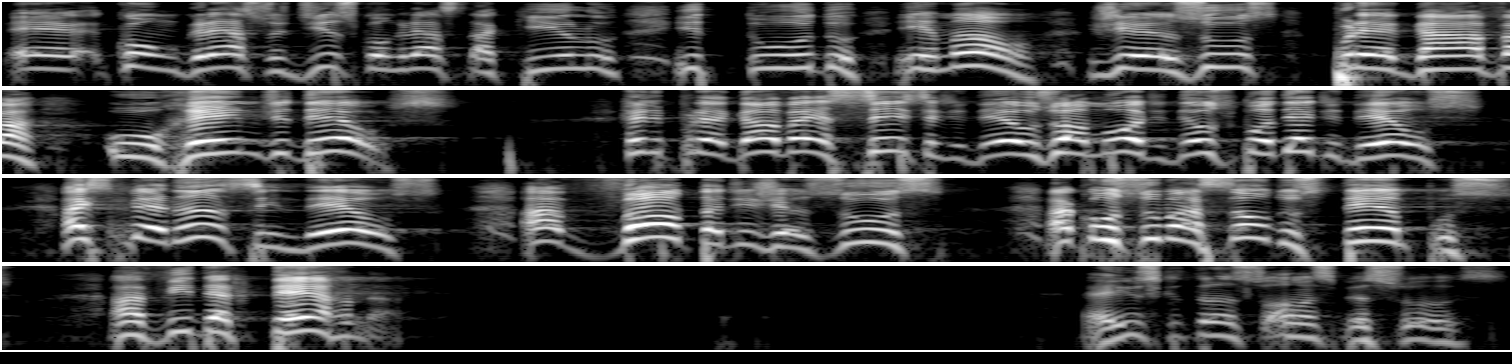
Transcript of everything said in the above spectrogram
é, congressos disso, congressos daquilo e tudo. Irmão, Jesus pregava o reino de Deus. Ele pregava a essência de Deus, o amor de Deus, o poder de Deus, a esperança em Deus, a volta de Jesus, a consumação dos tempos a vida eterna. É isso que transforma as pessoas.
